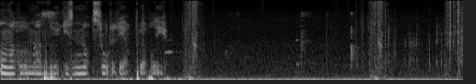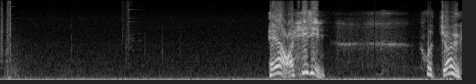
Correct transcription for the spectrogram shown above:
Oh my god, my loot is not sorted out properly. How? I hit him! What a joke!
